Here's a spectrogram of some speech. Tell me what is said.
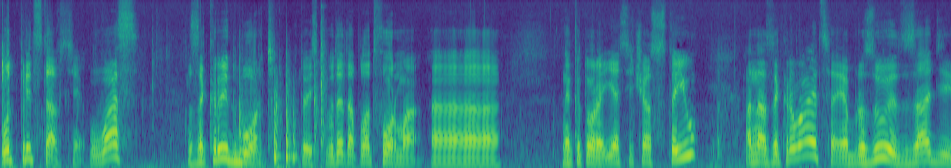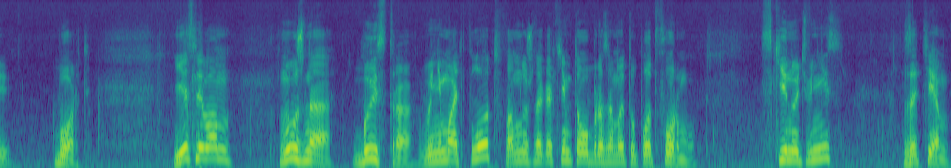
Вот представьте, у вас закрыт борт, то есть вот эта платформа э, на которой я сейчас стою, она закрывается и образует сзади борт. Если вам нужно быстро вынимать плод, вам нужно каким-то образом эту платформу скинуть вниз, затем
